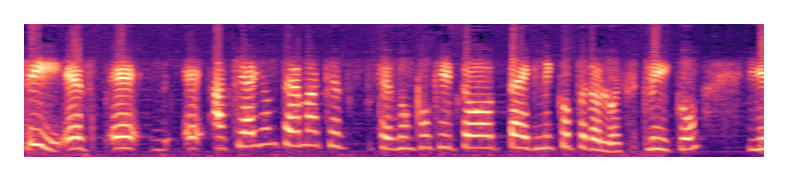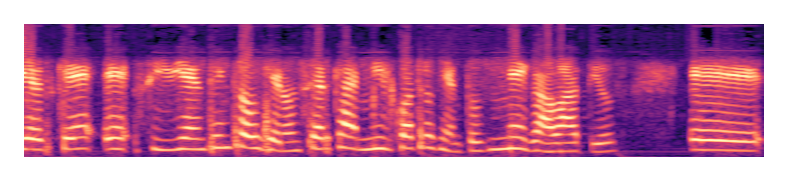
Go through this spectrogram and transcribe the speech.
Sí, es, eh, eh, aquí hay un tema que es, que es un poquito técnico, pero lo explico, y es que eh, si bien se introdujeron cerca de 1.400 megavatios eh,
